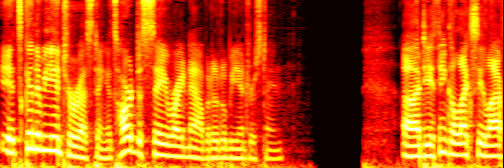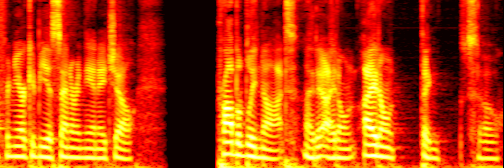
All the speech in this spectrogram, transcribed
it's going to be interesting. It's hard to say right now, but it'll be interesting. Uh, do you think Alexi Lafreniere could be a center in the NHL? Probably not. I, I don't. I don't think so.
